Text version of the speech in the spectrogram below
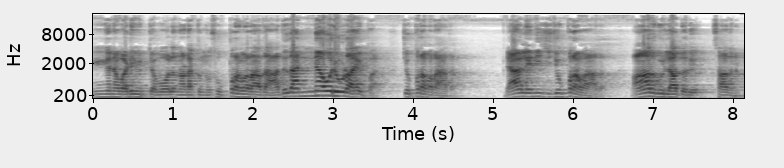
ഇങ്ങനെ വടിവിറ്റ പോലെ നടക്കുന്നു. സുപ്രഭാതം. അത് തന്നെ ഒരു ഉടായ്പ. ചുപ്രഭാതം. രാവിലെ എണീച്ച് ചുപ്രഭാതം. ആർക്കും ഇല്ലാത്തൊരു സാധനം.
